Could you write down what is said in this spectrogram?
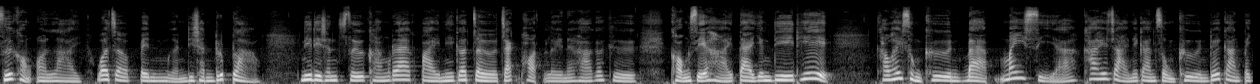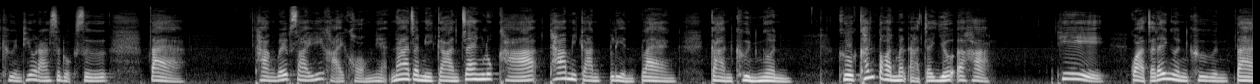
ซื้อของออนไลน์ ว่าจะเป็นเหมือนดิฉันหรือเปล่า นี่ดิฉันซื้อครั้งแรกไปนี่ก็เจอแจ็คพอตเลยนะคะ ก็คือของเสียหายแต่ยังดีที่ เขาให้ส่งคืนแบบไม่เสียค่าใช้จ่ายในการส่งคืนด้วยการไปคืนที่ร้านสะดวกซื้อ แต่ทางเว็บไซต์ที่ขายของเนี่ยน่าจะมีการแจ้งลูกค้า ถ้ามีการเปลี่ยนแปลงการคืนเงิน คือขั้นตอนมันอาจจะเยอะอะค่ะ ที่กว่าจะได้เงินคืน แต่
